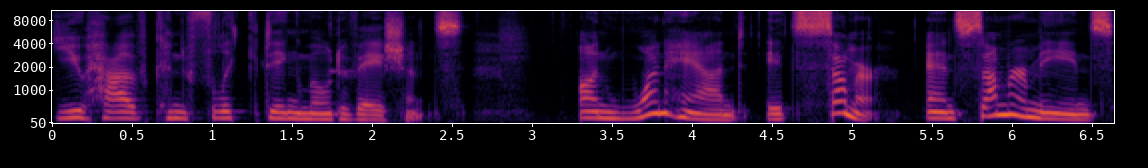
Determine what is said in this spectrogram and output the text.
you have conflicting motivations. On one hand, it's summer, and summer means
